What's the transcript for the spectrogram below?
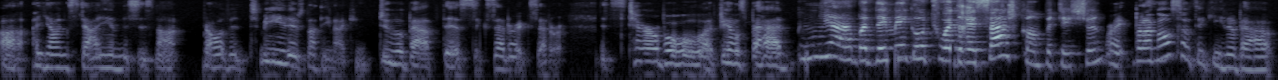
uh, a young stallion. This is not relevant to me. There's nothing I can do about this, et cetera, et cetera. It's terrible. It feels bad. Yeah, but they may go to a dressage competition. Right. But I'm also thinking about,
